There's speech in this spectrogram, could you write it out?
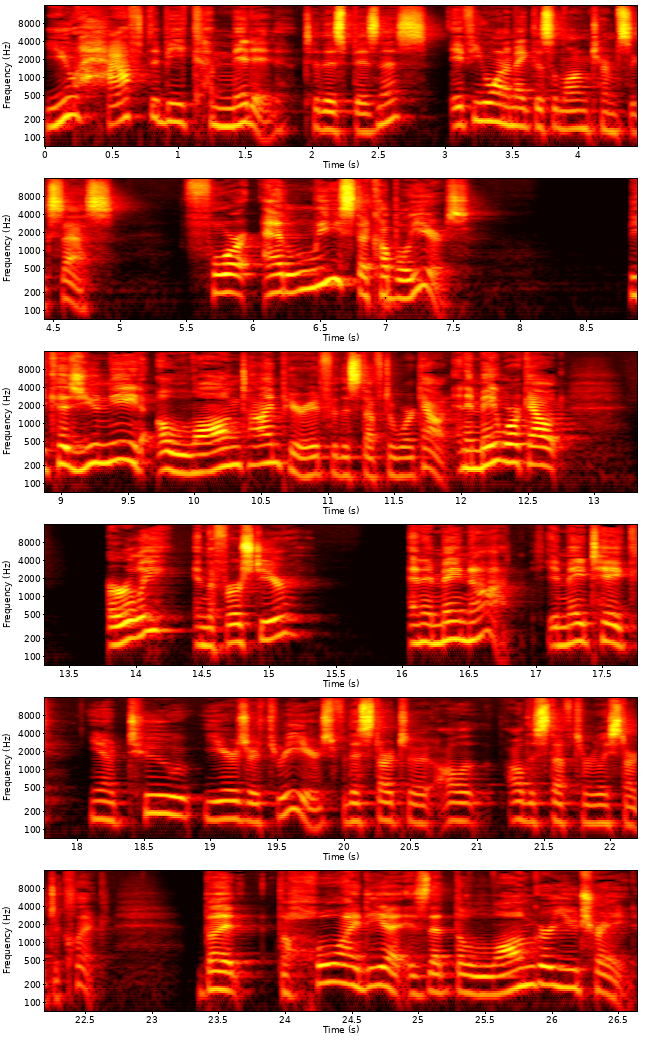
You have to be committed to this business if you want to make this a long-term success for at least a couple years. Because you need a long time period for this stuff to work out. And it may work out early in the first year and it may not. It may take you know two years or three years for this start to all all this stuff to really start to click but the whole idea is that the longer you trade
